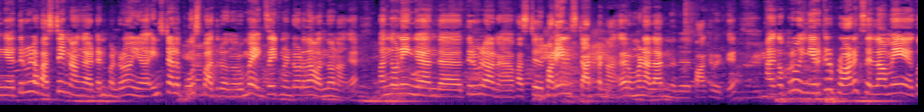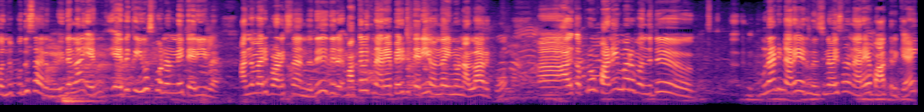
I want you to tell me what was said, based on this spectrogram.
இங்கே திருவிழா ஃபஸ்ட் டைம் நாங்கள் அட்டன் பண்ணுறோம் இன்ஸ்டாவில் போஸ்ட் பார்த்துட்டு வந்தோம். ரொம்ப எக்ஸைட்மெண்ட்டோட தான் வந்தோம் நாங்கள் வந்தோடனே இங்கே அந்த திருவிழா ஃபஸ்ட்டு படையல் ஸ்டார்ட் பண்ணாங்க. ரொம்ப நல்லா இருந்தது பார்க்குறதுக்கு அதுக்கப்புறம் இங்கே இருக்கிற ப்ராடக்ட்ஸ் எல்லாமே கொஞ்சம் புதுசாக இருந்தது. இதெல்லாம் என் எதுக்கு யூஸ் பண்ணணுன்னே தெரியல. அந்த மாதிரி ப்ராடக்ட்ஸ் தான் இருந்தது. இது மக்களுக்கு நிறைய பேருக்கு தெரிய வந்தால் இன்னும் நல்லாயிருக்கும் அதுக்கப்புறம் பனைமரம் வந்துட்டு முன்னாடி நிறைய இருந்தது. சின்ன வயசில் நிறைய பார்த்துருக்கேன்.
